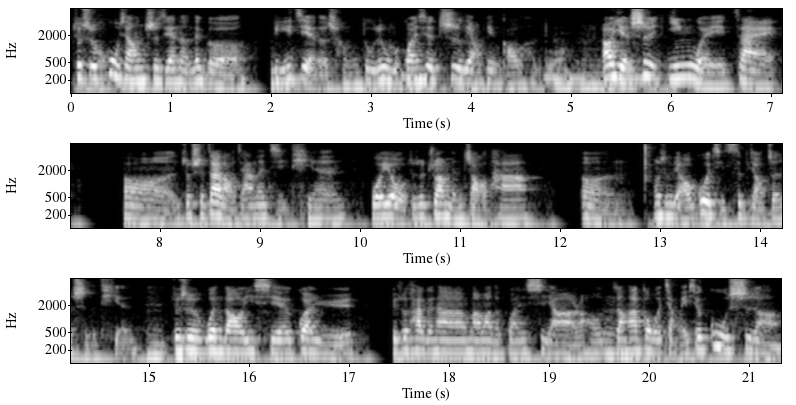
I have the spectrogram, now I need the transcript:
就是互相之间的那个理解的程度，就是我们关系的质量变高了很多。然后也是因为在呃，就是在老家那几天，我有就是专门找他，嗯，就是聊过几次比较真实的天，就是问到一些关于。比如说他跟他妈妈的关系啊，然后让他跟我讲了一些故事啊，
